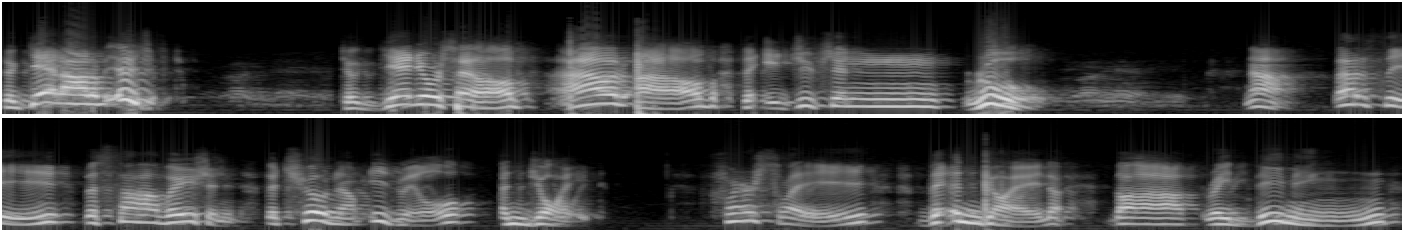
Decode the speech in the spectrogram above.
to get out of Egypt, to get yourself out of the Egyptian rule. Now, let us see the salvation the children of Israel enjoyed. Firstly, they enjoyed the redeeming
